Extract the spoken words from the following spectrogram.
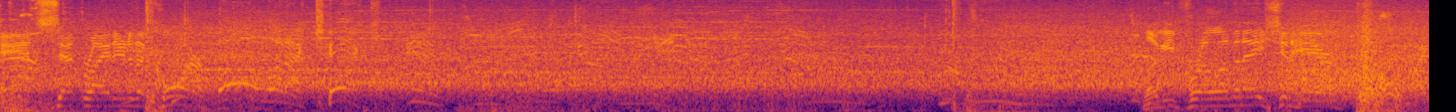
And set right into the corner. Oh, what a kick! Looking for elimination here. Oh, my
